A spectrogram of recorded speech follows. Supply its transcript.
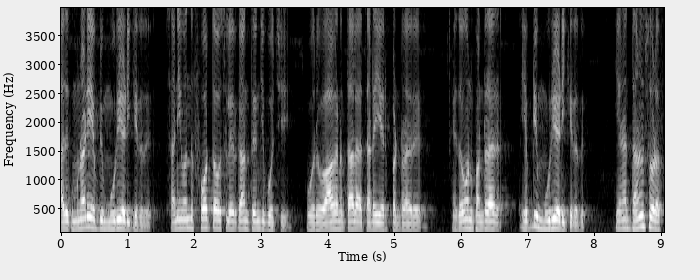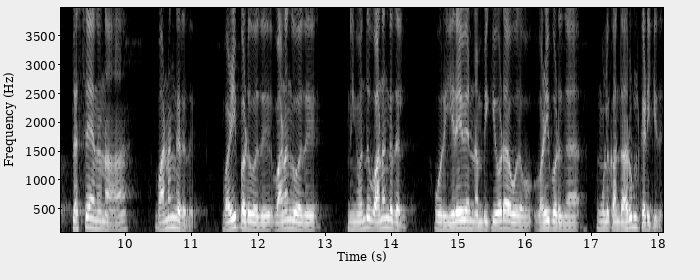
அதுக்கு முன்னாடியே எப்படி முறியடிக்கிறது சனி வந்து ஃபோர்த் ஹவுஸில் இருக்கான்னு தெரிஞ்சு போச்சு. ஒரு வாகனத்தால் தடை ஏற்படுறாரு. ஏதோ ஒன்று பண்ணுறாரு எப்படி முறியடிக்கிறது ஏன்னா தனுஷோட ப்ளஸ்ஸே என்னென்னா வணங்குறது. வழிபடுவது வணங்குவது. நீங்கள் வந்து வணங்குதல். ஒரு இறைவன் நம்பிக்கையோட ஒரு வழிபடுங்க. உங்களுக்கு அந்த அருள் கிடைக்குது.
